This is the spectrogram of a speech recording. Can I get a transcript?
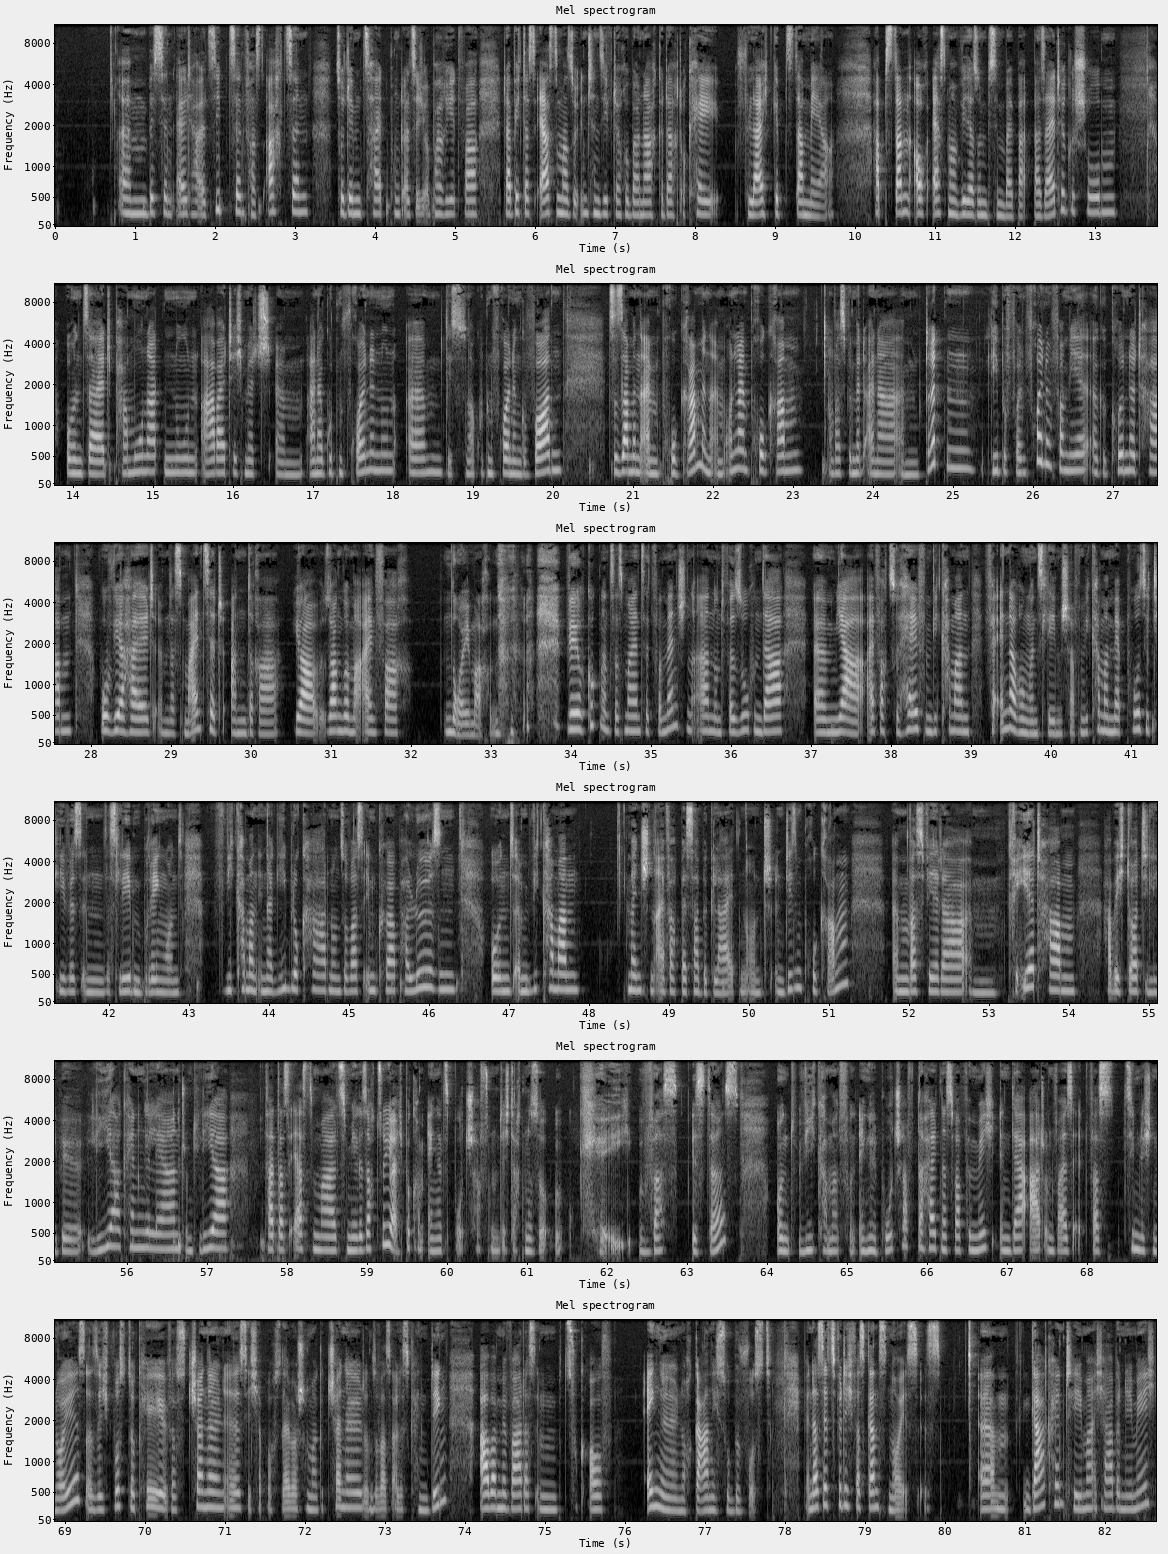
ähm, ein bisschen älter als 17, fast 18 zu dem Zeitpunkt, als ich operiert war. Da habe ich das erste Mal so intensiv darüber nachgedacht, okay, vielleicht gibt es da mehr. Habe es dann auch erstmal wieder so ein bisschen bei, beiseite geschoben und seit ein paar Monaten nun arbeite ich mit ähm, einer guten Freundin nun, ähm, die ist zu einer guten Freundin geworden, zusammen in einem Programm, in einem Online-Programm, was wir mit einer ähm, dritten liebevollen Freundin von mir äh, gegründet haben, wo wir halt ähm, das Mindset anderer, ja, sagen wir mal einfach neu machen. wir gucken uns das Mindset von Menschen an und versuchen da ähm, ja einfach zu helfen, wie kann man Veränderungen ins Leben schaffen, wie kann man mehr Positives in das Leben bringen? Und wie kann man Energieblockaden und sowas im Körper lösen? Und ähm, wie kann man Menschen einfach besser begleiten. Und in diesem Programm, ähm, was wir da ähm, kreiert haben, habe ich dort die liebe Lia kennengelernt. Und Lia hat das erste Mal zu mir gesagt, so ja, ich bekomme Engelsbotschaften. Und ich dachte mir so, okay, was ist das? Und wie kann man von Engel Botschaften erhalten? Das war für mich in der Art und Weise etwas ziemlich Neues. Also ich wusste, okay, was Channeln ist. Ich habe auch selber schon mal gechannelt und sowas, alles kein Ding. Aber mir war das in Bezug auf Engel noch gar nicht so bewusst. Wenn das jetzt für dich was ganz Neues ist, Ähm, gar kein Thema. Ich habe nämlich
